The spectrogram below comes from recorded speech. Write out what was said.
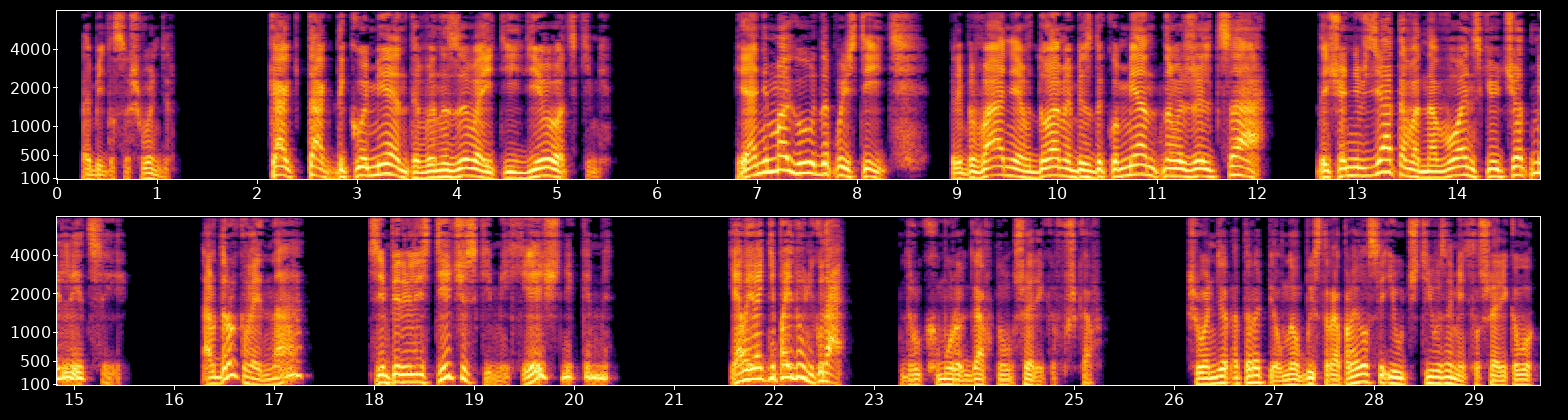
— обиделся Швондер. — Как так документы вы называете идиотскими? Я не могу допустить пребывания в доме бездокументного жильца, да еще не взятого на воинский учет милиции. А вдруг война? с империалистическими хищниками. — Я воевать не пойду никуда! — вдруг хмуро гавкнул Шариков в шкаф. Швондер оторопел, но быстро оправился и учтиво заметил Шарикову.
